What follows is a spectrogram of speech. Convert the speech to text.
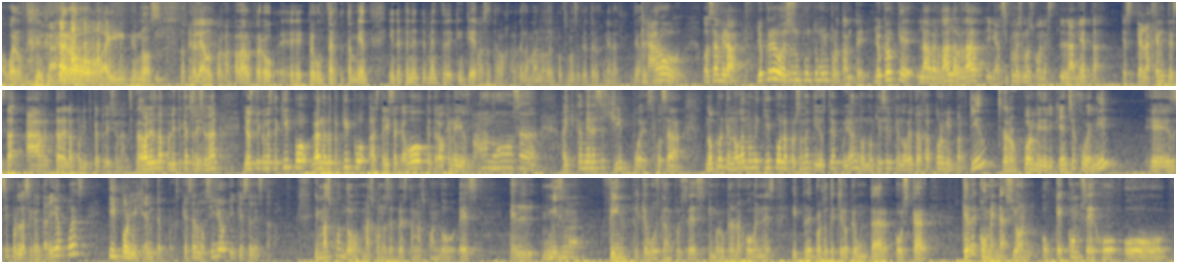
Ah, bueno, claro, ahí nos, nos, peleamos por la palabra, pero eh, preguntarte también, independientemente de quién que vas a trabajar de la mano del próximo secretario general. De claro, o sea, mira, yo creo, eso es un punto muy importante. Yo creo que la verdad, la verdad, y así como decimos los jóvenes, la neta, es que la gente está harta de la política tradicional. ¿Cuál es la política tradicional? Yo estoy con este equipo, gana el otro equipo, hasta ahí se acabó, que trabajen ellos. No, no, o sea hay que cambiar ese chip, pues. O sea, no porque no ganó mi equipo, la persona que yo estoy apoyando, no quiere decir que no voy a trabajar por mi partido, claro. por mi dirigencia juvenil, eh, es decir, por la secretaría, pues, y por mi gente, pues, que es Hermosillo y que es el Estado. Y más cuando, más cuando se presta, más cuando es el mismo fin, el que buscan, pues es involucrar a jóvenes. Y por eso te quiero preguntar, Oscar, ¿qué recomendación o qué consejo o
